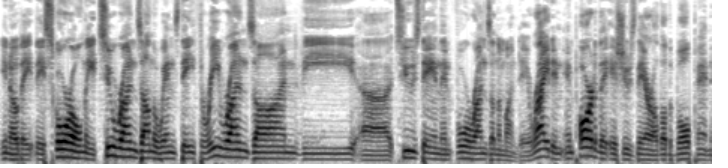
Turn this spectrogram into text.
You know, they, they score only two runs on the Wednesday, three runs on the uh, Tuesday, and then four runs on the Monday, right? And, and part of the issues there, although the bullpen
